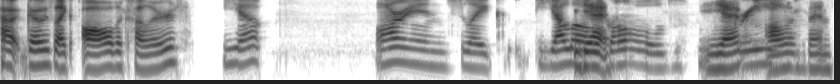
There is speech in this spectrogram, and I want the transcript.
How it goes like all the colors? Yep. Orange, like yellow, Yes. gold, Yep. All of them.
